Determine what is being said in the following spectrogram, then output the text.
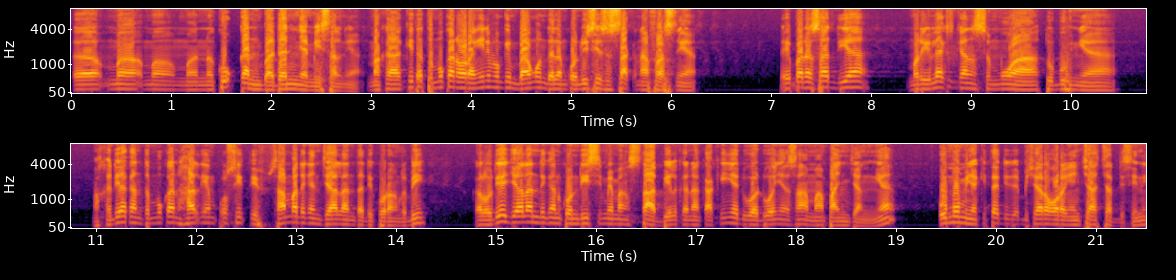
uh, me, me, menekukkan badannya misalnya, maka kita temukan orang ini mungkin bangun dalam kondisi sesak nafasnya. Tapi pada saat dia merilekskan semua tubuhnya, maka dia akan temukan hal yang positif. Sama dengan jalan tadi kurang lebih. Kalau dia jalan dengan kondisi memang stabil karena kakinya dua-duanya sama panjangnya, umumnya kita tidak bicara orang yang cacat di sini,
